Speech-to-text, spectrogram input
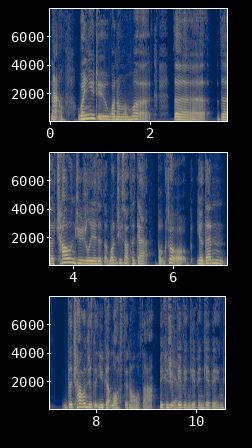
Now, when you do one-on-one work, the the challenge usually is, is that once you start to get booked up, you're then the challenge is that you get lost in all of that because you're yeah. giving, giving, giving.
